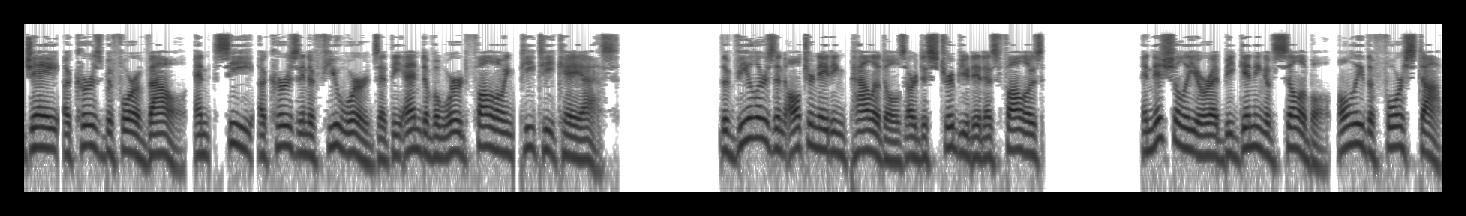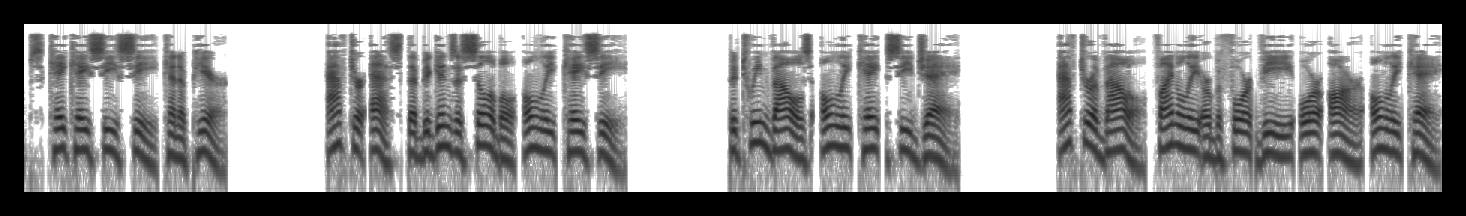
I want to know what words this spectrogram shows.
J occurs before a vowel, and C occurs in a few words at the end of a word following PTKS. The velars and alternating palatals are distributed as follows Initially or at beginning of syllable, only the four stops KKCC can appear. After s that begins a syllable, only KC. Between vowels, only K, C, J. After a vowel, finally or before v or r, only k.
